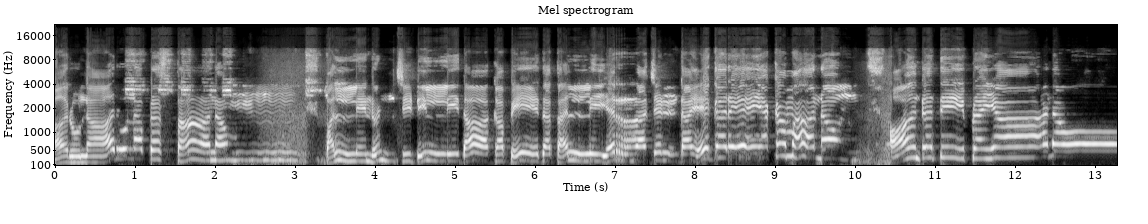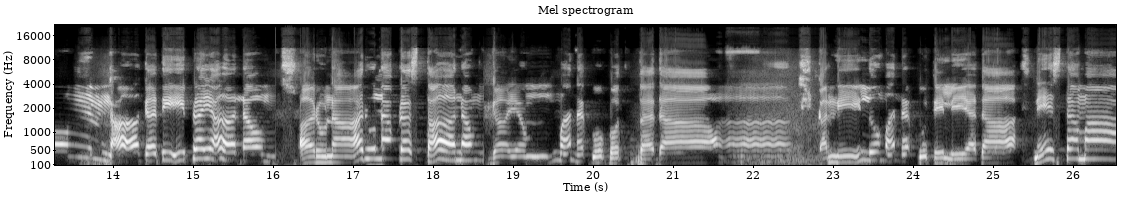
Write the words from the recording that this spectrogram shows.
అరుణారుణ ప్రస్థానం పల్లె నుంచి ఢిల్లీ దాకా పేద తల్లి ఎర్ర జెండ ఎగరేయ యకమానం ఆగతి ప్రయాణం. ఆగతి ప్రయాణం. అరుణారుణ ప్రస్థానం. గయం మనకు కొత్తదా? కన్నీళ్ళు మనకు తెలియదా? నేస్తమా?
